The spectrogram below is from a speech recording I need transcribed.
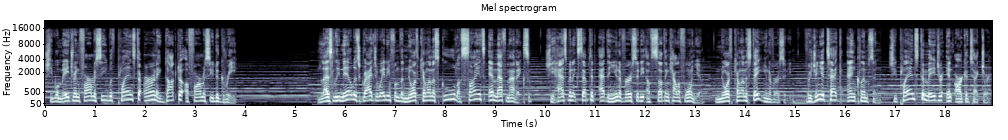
She will major in pharmacy with plans to earn a Doctor of Pharmacy degree. Leslie Nail is graduating from the North Carolina School of Science and Mathematics. She has been accepted at the University of Southern California, North Carolina State University, Virginia Tech, and Clemson. She plans to major in architecture.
